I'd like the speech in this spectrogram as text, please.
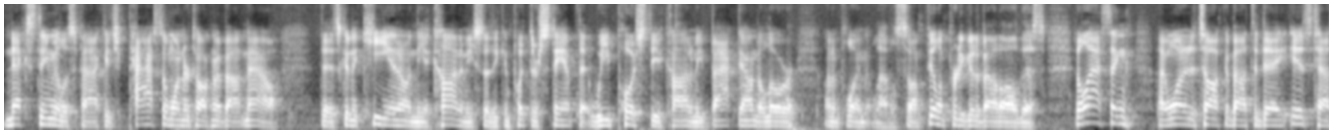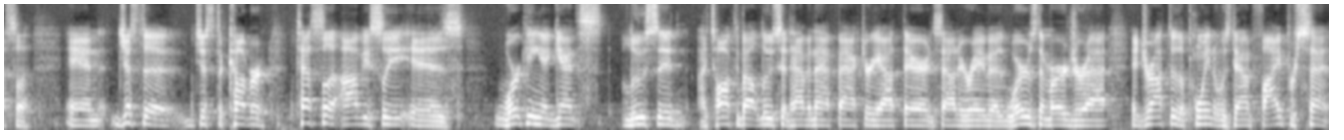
next stimulus package past the one they're talking about now that's going to key in on the economy so they can put their stamp that we push the economy back down to lower unemployment levels. So I'm feeling pretty good about all this. The last thing I wanted to talk about today is Tesla. And just to, just to cover, Tesla obviously is working against Lucid. I talked about Lucid having that factory out there in Saudi Arabia. Where's the merger at? It dropped to the point it was down 5%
